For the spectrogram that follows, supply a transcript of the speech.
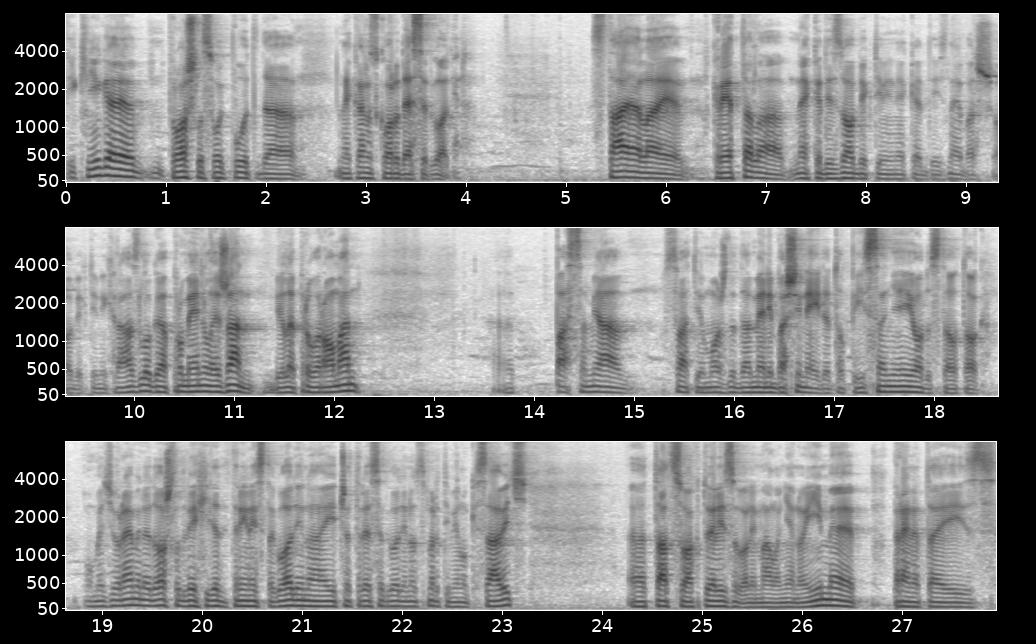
I knjiga je prošla svoj put da, ne kažem, skoro deset godina. Stajala je, kretala, nekad iz objektivnih, nekad iz ne baš objektivnih razloga. Promenila je žan, bila je prvo roman, pa sam ja shvatio možda da meni baš i ne ide to pisanje i odostao od toga. Umeđu vremenu je došla 2013. godina i 40 godina od smrti Milunke Savić. Tad su aktualizovali malo njeno ime, preneta je iz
